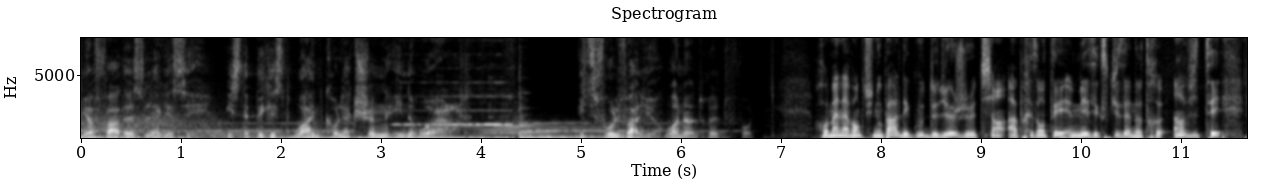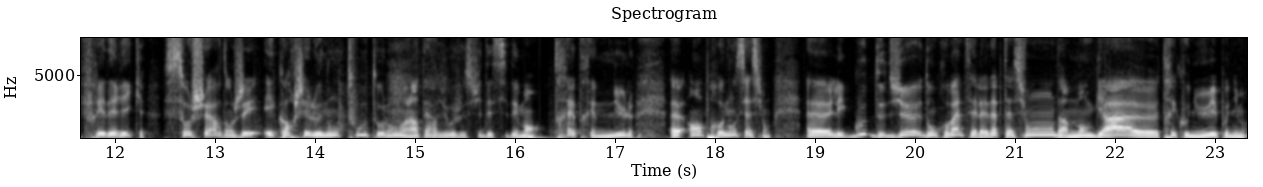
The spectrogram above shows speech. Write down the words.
Your father's legacy is the biggest wine collection in the world. Its full value, 140. Roman, avant que tu nous parles des gouttes de Dieu, je tiens à présenter mes excuses à notre invité, Frédéric Saucher, dont j'ai écorché le nom tout au long de l'interview. Je suis décidément très très nulle euh, en prononciation. Euh, les gouttes de Dieu, donc Roman, c'est l'adaptation d'un manga euh, très connu, éponyme.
